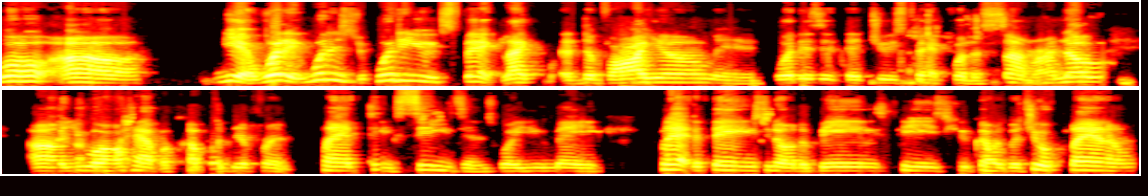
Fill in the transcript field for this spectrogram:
Well, uh, yeah. What what is what do you expect? Like the volume, and what is it that you expect for the summer? I know uh, you all have a couple of different planting seasons where you may plant the things, you know, the beans, peas, cucumbers, but you'll plant them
